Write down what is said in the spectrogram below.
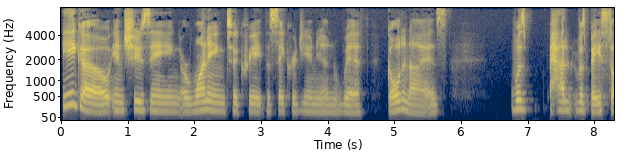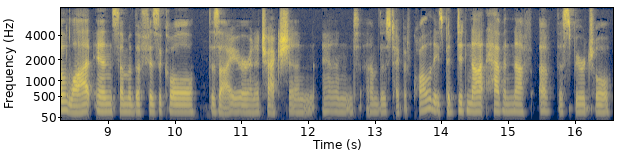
ego in choosing or wanting to create the sacred union with golden eyes was had was based a lot in some of the physical desire and attraction and um, those type of qualities but did not have enough of the spiritual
